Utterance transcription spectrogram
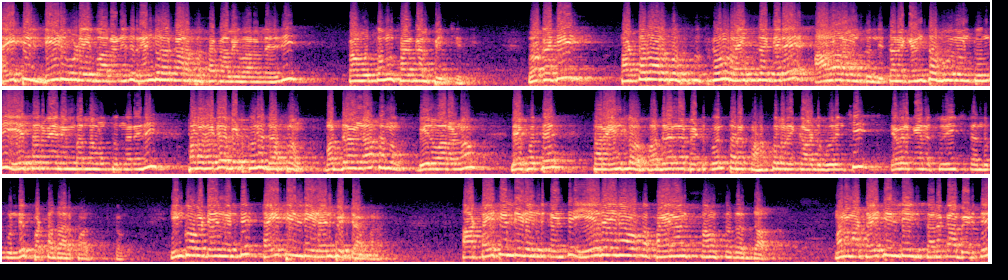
టైటిల్ డీడ్ కూడా ఇవ్వాలనేది రెండు రకాల పుస్తకాలు ఇవ్వాలనేది ప్రభుత్వం సంకల్పించింది. ఒకటి పట్టదారు పుస్తకం రైతు దగ్గరే ఆధారం ఉంటుంది. తనకు ఎంత భూమి ఉంటుంది ఏ సర్వే నెంబర్లో ఉంటుంది అనేది తన దగ్గర పెట్టుకుని దస్తం భద్రంగా తను బీరువాలను లేకపోతే తన ఇంట్లో భద్రంగా పెట్టుకొని తనకు హక్కుల రికార్డు గురించి ఎవరికైనా చూపించేందుకుండే పట్టదారు పుస్తకం ఇంకొకటి ఏంటంటే టైటిల్ డీడ్ అని పెట్టాం మనం. ఆ టైటిల్ డీడ్ ఎందుకంటే ఏదైనా ఒక ఫైనాన్స్ సంస్థ దద్దా మనం ఆ టైటిల్ డీడ్ తనఖా పెడితే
